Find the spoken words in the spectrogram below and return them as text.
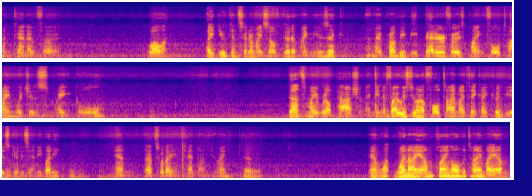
I'm kind of, uh, well, I do consider myself good at my music, and I'd probably be better if I was playing full time, which is my goal. That's my real passion. I mean, if I was doing it full time, I think I could be as good as anybody, and that's what I intend on doing. Yeah, And wh- when I am playing all the time, I am,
